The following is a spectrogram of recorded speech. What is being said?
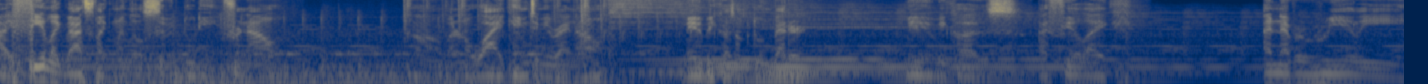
I feel like that's like my little civic duty for now. Um, I don't know why it came to me right now. Maybe because I'm doing better. Maybe because I feel like I never really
